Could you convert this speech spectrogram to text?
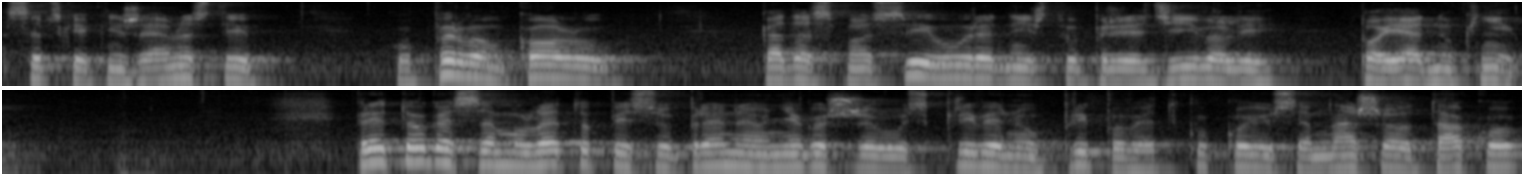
srpske književnosti u prvom kolu kada smo svi u uredništvu priređivali po jednu knjigu. Pre toga sam u letopisu preneo Njegoševu skrivenu pripovetku koju sam našao tako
